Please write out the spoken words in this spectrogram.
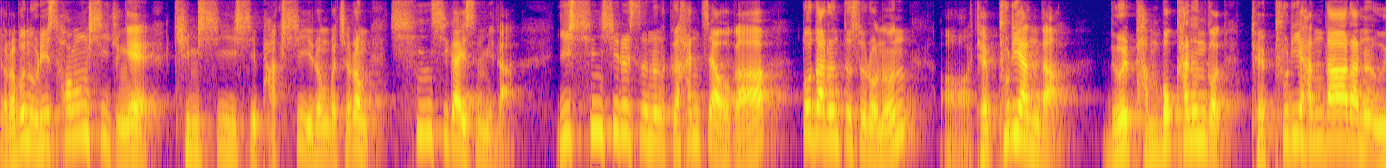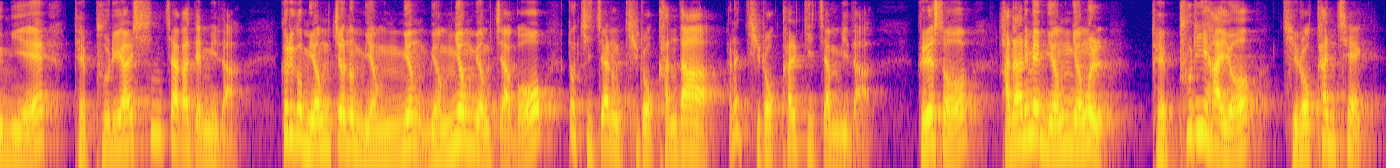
여러분 우리 성씨 중에 김씨, 이씨, 박씨 이런 것처럼 신씨가 있습니다. 이 신씨를 쓰는 그 한자어가 또 다른 뜻으로는 어, 되풀이한다. 늘 반복하는 것, 되풀이한다라는 의미의 되풀이할 신자가 됩니다. 그리고 명자는 명명 명령 명자고 또 기자는 기록한다 하는 기록할 기자입니다. 그래서 하나님의 명령을 되풀이하여 기록한 책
